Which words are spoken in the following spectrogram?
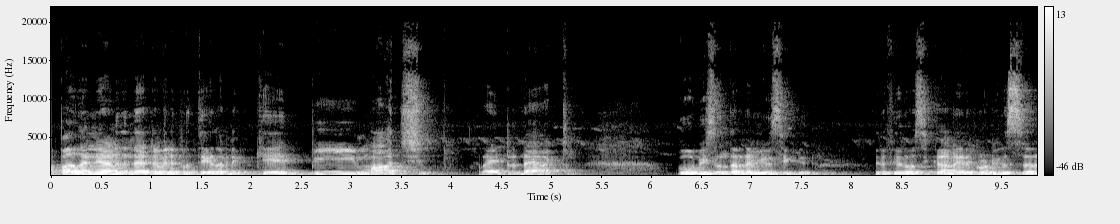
അപ്പൊ അത് തന്നെയാണ് ഇതിന്റെ ഏറ്റവും വലിയ പ്രത്യേകത. പിന്നെ കെ പി മാച്ചു റൈറ്റർ ഡയറക്ടർ ഗോപി സുന്ദറിന്റെ മ്യൂസിക് ഇത് ഫിറോസിക്കാണ് ഒരു പ്രൊഡ്യൂസർ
